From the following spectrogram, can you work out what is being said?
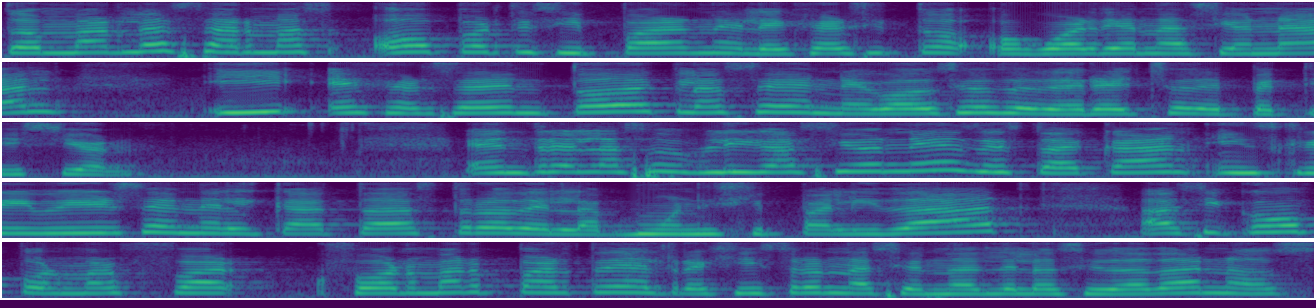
tomar las armas o participar en el ejército o guardia nacional y ejercer en toda clase de negocios de derecho de petición. Entre las obligaciones destacan inscribirse en el catastro de la municipalidad, así como formar, formar parte del Registro Nacional de los Ciudadanos.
